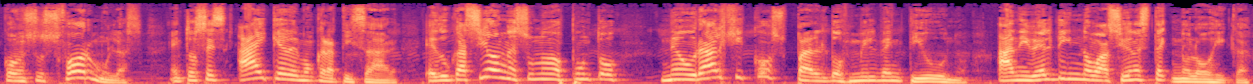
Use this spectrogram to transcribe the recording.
con sus fórmulas. Entonces hay que democratizar. Educación es uno de los puntos neurálgicos para el 2021 a nivel de innovaciones tecnológicas.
